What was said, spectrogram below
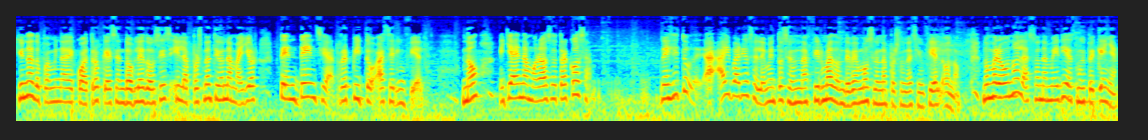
y una dopamina de 4 que es en doble dosis y la persona tiene una mayor tendencia, repito, a ser infiel. ¿No? Ya enamorados de otra cosa. Necesito, hay varios elementos en una firma donde vemos si una persona es infiel o no. Número uno, la zona media es muy pequeña.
